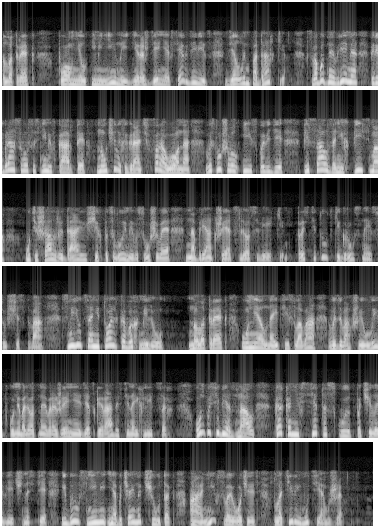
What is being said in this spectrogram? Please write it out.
Лотрек помнил именины и дни рождения всех девиц, делал им подарки. В свободное время перебрасывался с ними в карты, научил их играть в фараона, выслушивал исповеди, писал за них письма, утешал рыдающих, поцелуями высушивая набрякшие от слез веки. Проститутки — грустные существа. Смеются они только в хмелю. Но Лотрек умел найти слова, вызывавшие улыбку, мимолетное выражение детской радости на их лицах. Он по себе знал, как они все тоскуют по человечности, и был с ними необычайно чуток, а они, в свою очередь, платили ему тем же.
